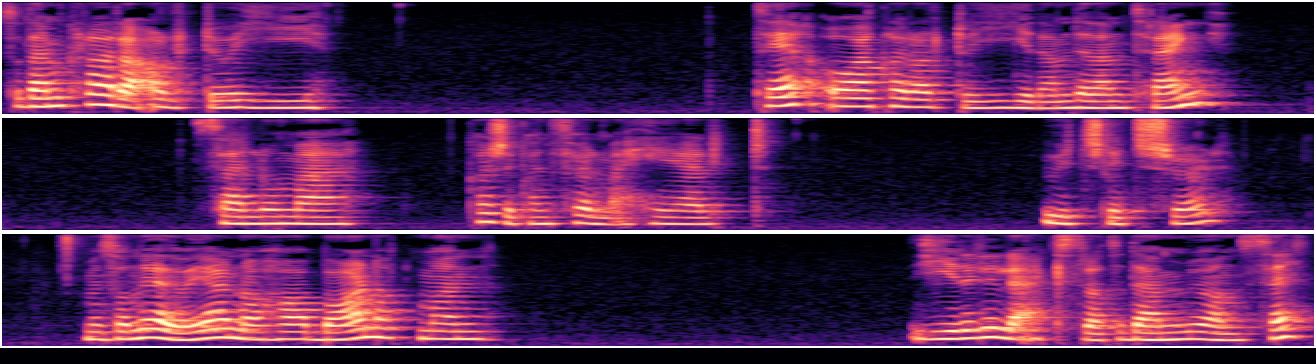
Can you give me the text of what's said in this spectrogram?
Så dem klarer jeg alltid å gi til, og jeg klarer alltid å gi dem det de trenger. Selv om jeg kanskje kan føle meg helt utslitt sjøl. Men sånn er det jo gjerne å ha barn, at man gir det lille ekstra til dem uansett.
